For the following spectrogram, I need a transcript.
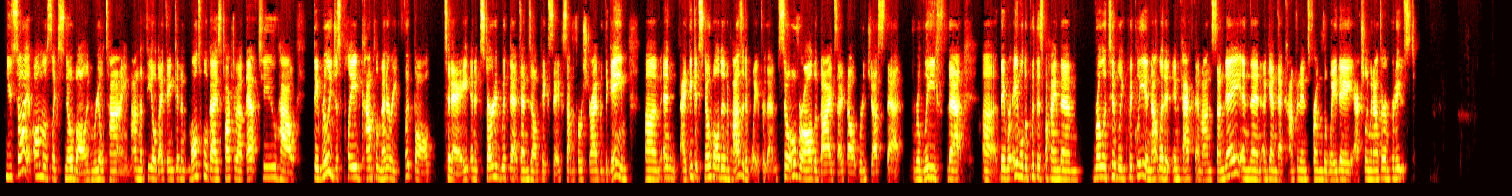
you saw it almost like snowball in real time on the field i think. And multiple guys talked about that too how they really just played complementary football today, and it started with that Denzel pick six on the first drive of the game. Um, and I think it snowballed in a positive way for them. So overall, the vibes I felt were just that relief that uh, they were able to put this behind them relatively quickly and not let it impact them on Sunday. And then again, that confidence from the way they actually went out there and produced.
